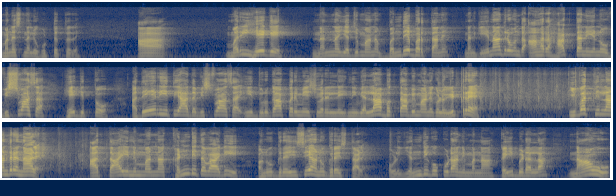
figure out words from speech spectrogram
ಮನಸ್ಸಿನಲ್ಲಿ ಹುಟ್ಟುತ್ತದೆ. ಆ ಮರಿ ಹೇಗೆ ನನ್ನ ಯಜಮಾನ ಬಂದೇ ಬರ್ತಾನೆ ನನಗೇನಾದರೂ ಒಂದು ಆಹಾರ ಹಾಕ್ತಾನೆ ಅನ್ನೋ ವಿಶ್ವಾಸ ಹೇಗಿತ್ತೋ, ಅದೇ ರೀತಿಯಾದ ವಿಶ್ವಾಸ ಈ ದುರ್ಗಾ ಪರಮೇಶ್ವರಲ್ಲಿ ನೀವೆಲ್ಲ ಭಕ್ತಾಭಿಮಾನಿಗಳು ಇಟ್ಟರೆ ಇವತ್ತಿಲ್ಲ ಅಂದರೆ ನಾಳೆ. ಆ ತಾಯಿ ನಿಮ್ಮನ್ನು ಖಂಡಿತವಾಗಿ ಅನುಗ್ರಹಿಸೇ ಅನುಗ್ರಹಿಸ್ತಾಳೆ. ಅವಳು ಎಂದಿಗೂ ಕೂಡ ನಿಮ್ಮನ್ನು ಕೈ ಬಿಡಲ್ಲ. ನಾವು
